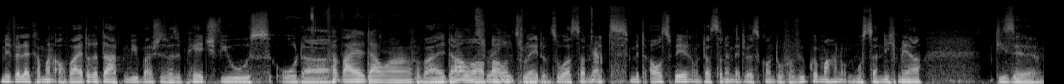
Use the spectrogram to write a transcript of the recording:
Mittlerweile kann man auch weitere Daten wie beispielsweise Page Views oder Verweildauer, Verweildauer, Bounce Bounce Rate. Rate, und sowas dann Ja. mit, mit auswählen und das dann im AdWords-Konto verfügbar machen und muss dann nicht mehr diese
